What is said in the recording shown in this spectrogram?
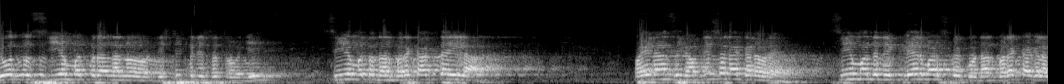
ಇವತ್ತು ಸಿ ಎಂ ಹತ್ರ ನಾನು ಡಿಸ್ಟ್ರಿಕ್ಟ್ ಮಿನಿಸ್ಟರ್ ಹತ್ರ ಹೋಗಿ ಸಿ ಎಂ ಹತ್ರ ನಾನು ಬರೋಕ್ಕಾಗ್ತಾ ಇಲ್ಲ. ಫೈನಾನ್ಸ್ ಅಬ್ಜೆಕ್ಷನ್ ಹಾಕೊಂಡವ್ರೆ ಸಿ ಎಂ ಅಂದ್ರೆ ನೀವು ಕ್ಲಿಯರ್ ಮಾಡಿಸ್ಬೇಕು, ನಾನು ಬರೋಕ್ಕಾಗಲ್ಲ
